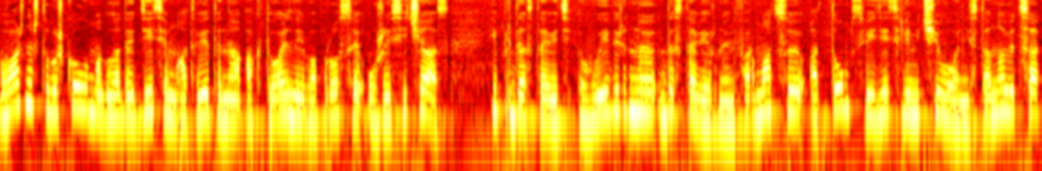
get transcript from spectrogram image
Важно, чтобы школа могла дать детям ответы на актуальные вопросы уже сейчас и предоставить выверенную, достоверную информацию о том, свидетелями чего они становятся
